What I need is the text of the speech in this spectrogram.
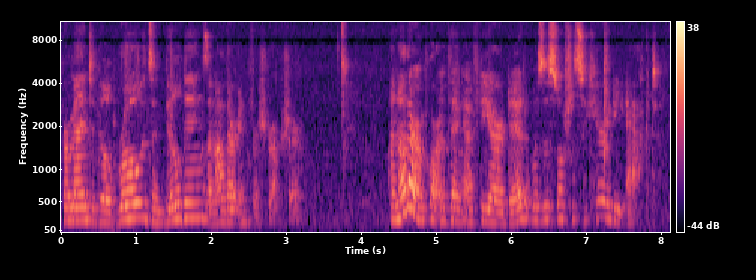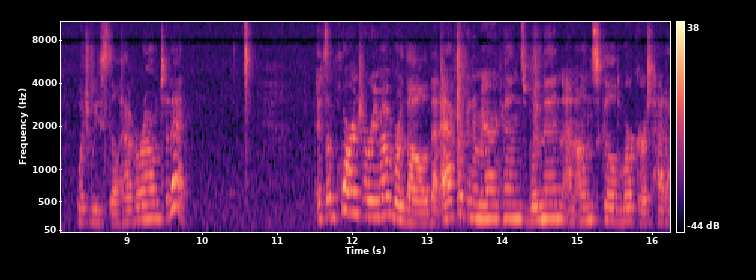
for men to build roads and buildings and other infrastructure. Another important thing FDR did was the Social Security Act, which we still have around today. It's important to remember, though, that African Americans, women, and unskilled workers had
